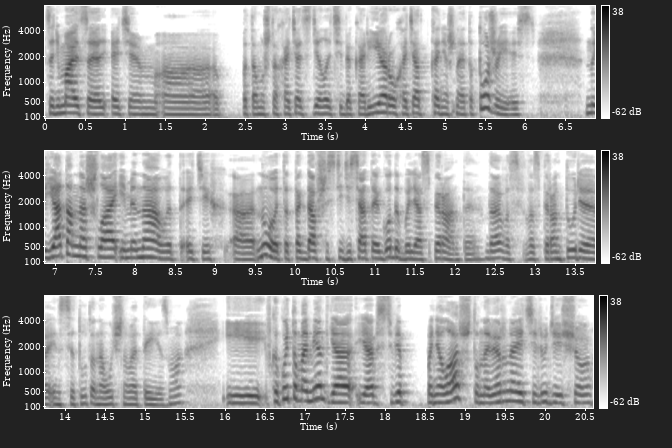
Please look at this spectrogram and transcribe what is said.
занимаются этим э, потому что хотят сделать себе карьеру, хотят, конечно, это тоже есть. Но я там нашла имена вот этих, а, ну, это тогда в 60-е годы были аспиранты, да, в аспирантуре Института научного атеизма. И в какой-то момент я, я себе поняла, что, наверное, эти люди еще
